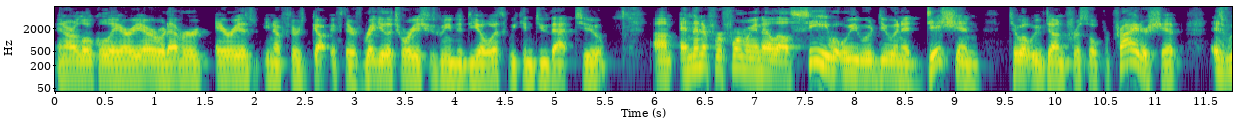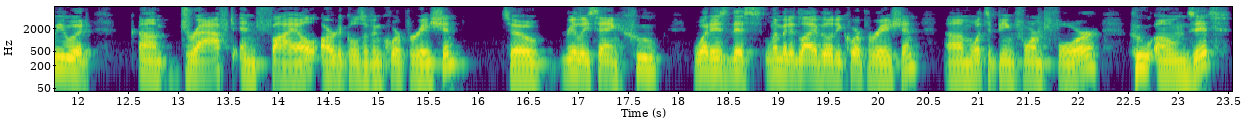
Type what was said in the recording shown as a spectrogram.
in our local area or whatever areas. You know, if there's if there's regulatory issues we need to deal with, we can do that too. Um, and then if we're forming an LLC, what we would do in addition to what we've done for a sole proprietorship is we would um, draft and file articles of incorporation. So really saying who what is this limited liability corporation? Um, what's it being formed for? Who owns it?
